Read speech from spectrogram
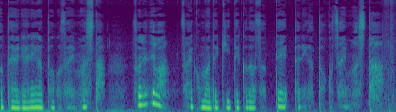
お便りありがとうございました。それでは最後まで聞いてくださってありがとうございました。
